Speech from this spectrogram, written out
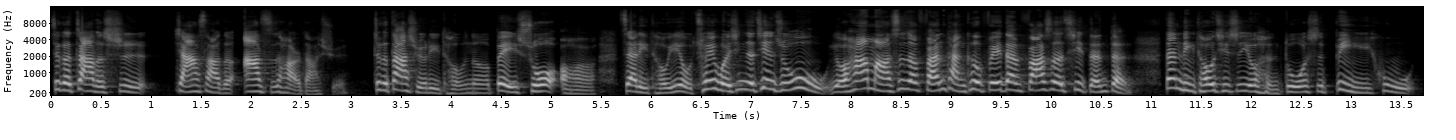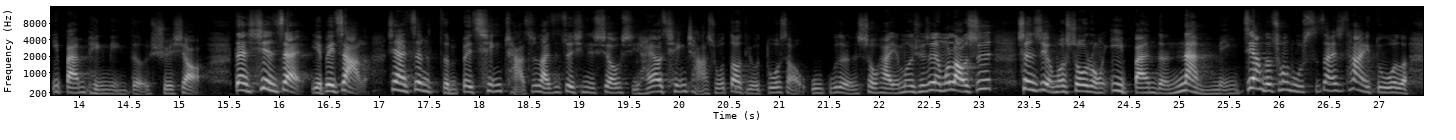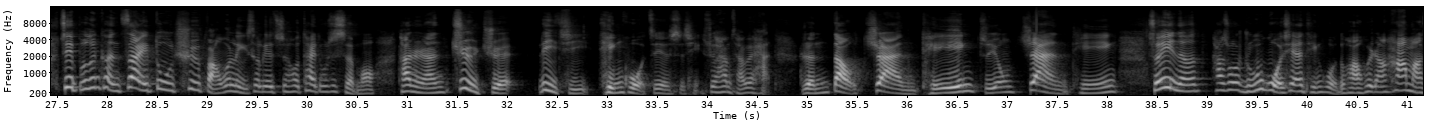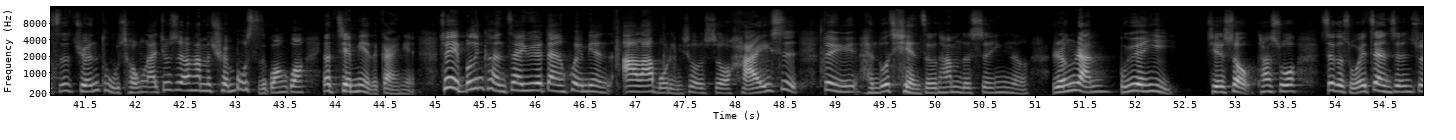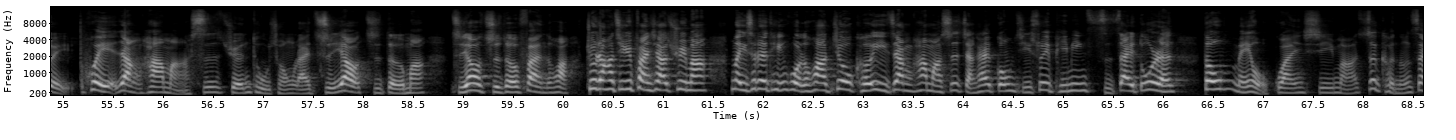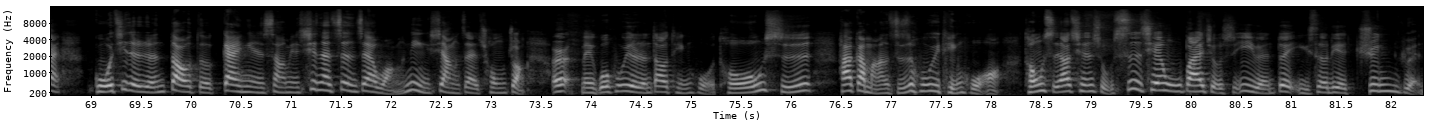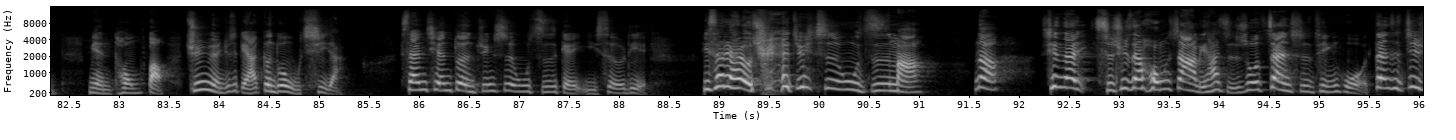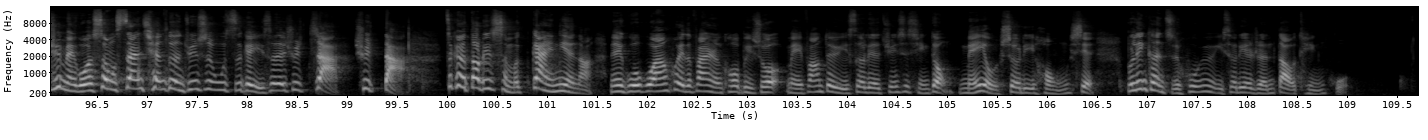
这个炸的是加萨的阿兹哈尔大学。这个大学里头呢，被说啊，在里头也有摧毁性的建筑物，有哈马斯的反坦克飞弹发射器等等。但里头其实有很多是庇护一般平民的学校，但现在也被炸了。现在正准备清查，这是来自最新的消息，还要清查说到底有多少无辜的人受害，有没有学生，有没有老师，甚至有没有收容一般的难民。这样的冲突实在是太多了。所以布林肯再度去访问了以色列之后，态度是什么？他仍然拒绝。立即停火这件事情，所以他们才会喊人道暂停，只用暂停。所以呢，他说如果现在停火的话，会让哈马斯卷土重来，就是让他们全部死光光，要歼灭的概念。所以布林肯在约旦会面阿拉伯领袖的时候，还是对于很多谴责他们的声音呢，仍然不愿意。接受他说，这个所谓战争罪会让哈马斯卷土重来，只要值得吗？只要值得犯的话，就让他继续犯下去吗？那以色列停火的话，就可以让哈马斯展开攻击，所以平民死再多人都没有关系吗？这可能在国际的人道的概念上面，现在正在往逆向在冲撞。而美国呼吁人道停火，同时他干嘛呢？只是呼吁停火哦，同时要签署四千五百九十亿元对以色列军援。免通报军援就是给他更多武器呀，三千吨军事物资给以色列，以色列还有缺 军事物资吗？那现在持续在轰炸里，他只是说暂时停火，但是继续美国送三千吨军事物资给以色列去炸去打，这个到底是什么概念啊？美国国安会的发言人科比说，美方对以色列的军事行动没有设立红线，布林肯只呼吁以色列人道停火，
